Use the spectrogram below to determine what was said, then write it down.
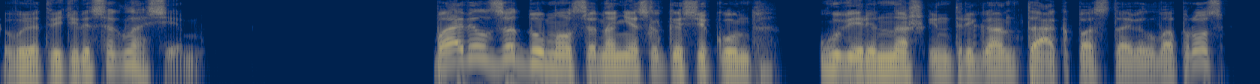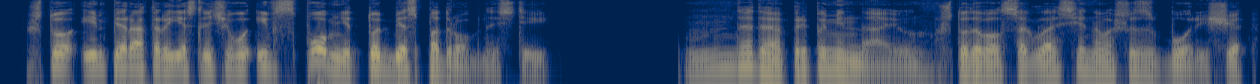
Вы ответили согласием. Павел задумался на несколько секунд. Уверен, наш интриган так поставил вопрос, что император, если чего и вспомнит, то без подробностей. Да-да, припоминаю, что давал согласие на ваше сборище —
